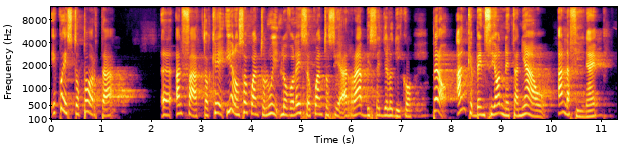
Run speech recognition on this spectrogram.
e questo porta eh, al fatto che io non so quanto lui lo volesse o quanto si arrabbi se glielo dico, però anche Benzion Netanyahu alla fine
